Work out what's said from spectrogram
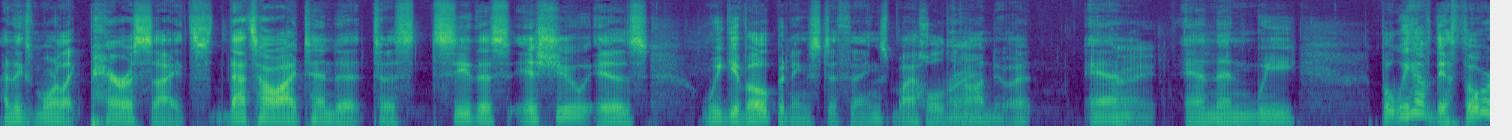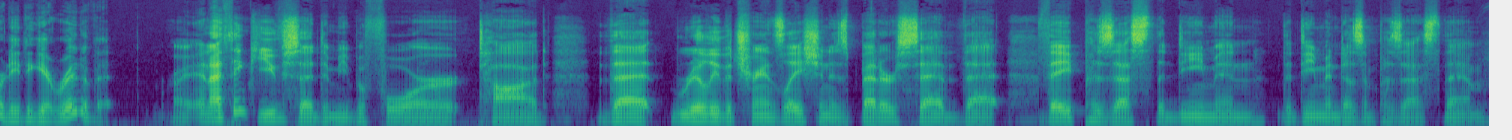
I think it's more like parasites. That's how I tend to, to see this issue is we give openings to things by holding Right. on to it. And Right. and then we but we have the authority to get rid of it. Right. And I think you've said to me before, Todd, that really the translation is better said that they possess the demon, the demon doesn't possess them.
